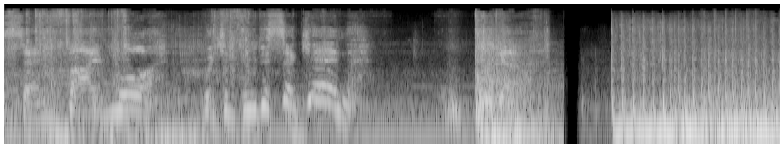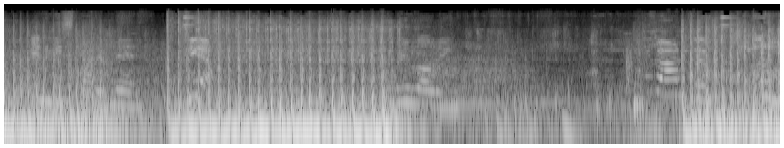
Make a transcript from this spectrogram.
Send five more. We can do this again. Enemy spotted mid. Yeah. Reloading. Found them. Ugh.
